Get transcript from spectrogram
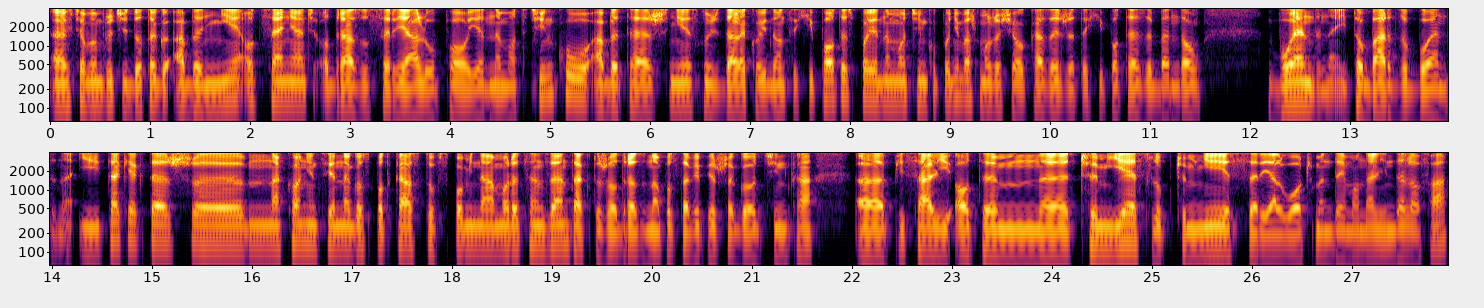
e, chciałbym wrócić do tego, aby nie oceniać od razu serialu po jednym odcinku, aby też nie snuć daleko idących hipotez po jednym odcinku, ponieważ może się okazać, że te hipotezy będą błędne i to bardzo błędne. I tak jak też e, na koniec jednego z podcastów wspominałem o recenzentach, którzy od razu na podstawie pierwszego odcinka e, pisali o tym, e, czym jest lub czym nie jest serial Watchmen Damona Lindelofa.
